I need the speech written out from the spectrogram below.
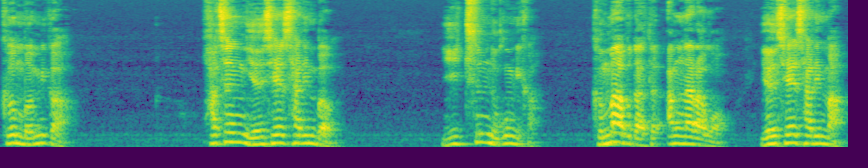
그 뭡니까? 화성 연쇄살인범 이춘 누굽니까? 금마보다 더 악랄하고 연쇄살인마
